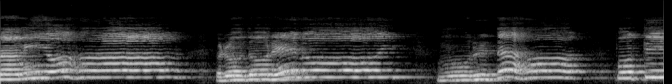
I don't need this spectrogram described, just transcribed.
নামি অহা ৰ'দৰে নৈ মোৰ দেহত পতি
